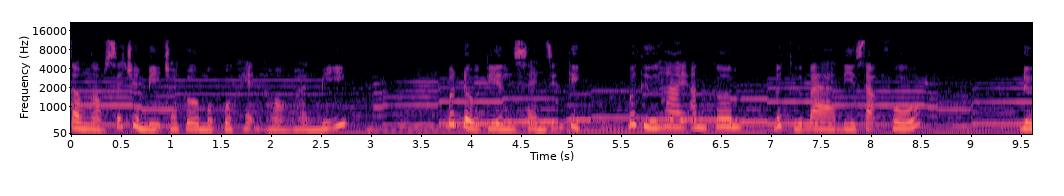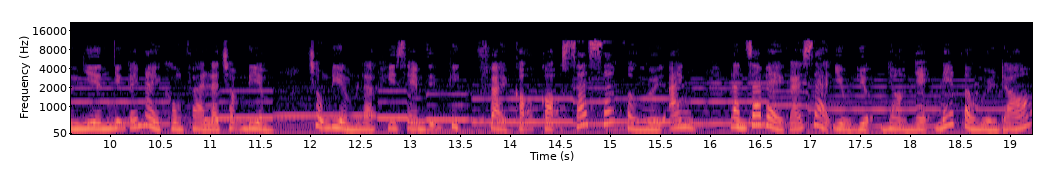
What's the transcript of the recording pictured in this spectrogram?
Giao Ngọc sẽ chuẩn bị cho tôi một cuộc hẹn hò hoàn mỹ. Bước đầu tiên xem diễn kịch, bước thứ hai ăn cơm, bước thứ ba đi dạo phố. Đương nhiên những cái này không phải là trọng điểm, trọng điểm là khi xem diễn kịch phải cọ cọ sát sát vào người anh, làm ra vẻ gái giả yểu điệu nhỏ nhẹ nếp vào người đó.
